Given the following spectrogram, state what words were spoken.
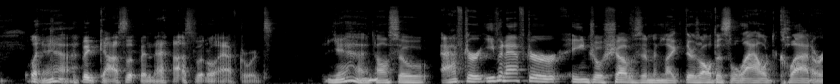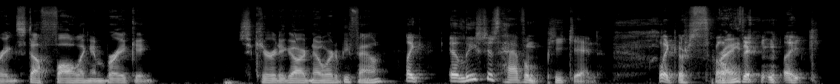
like Yeah. the gossip in that hospital afterwards. Yeah, and also after even after Angel shoves him and like there's all this loud clattering, stuff falling and breaking. Security guard nowhere to be found. Like at least just have him peek in, like or something. Right? Like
